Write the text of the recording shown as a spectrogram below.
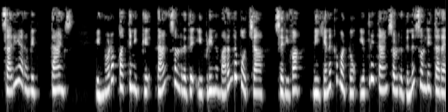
சரி அரவிந்த். தேங்க்ஸ் என்னோட பத்தினிக்கு தேங்க்ஸ் சொல்றது இப்படின்னு மறந்து போச்சா? சரி வா. நீ எனக்கு மட்டும் எப்படி தேங்க்ஸ் சொல்றதுன்னு சொல்லித்தர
